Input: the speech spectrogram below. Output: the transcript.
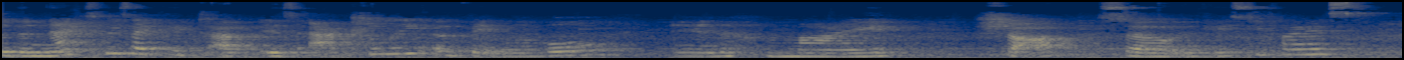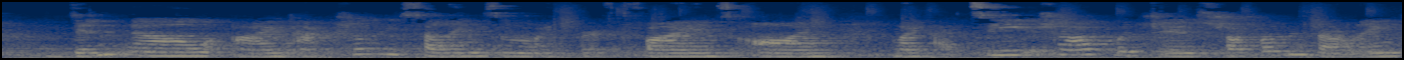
So the next piece I picked up is actually available in my shop. So in case you guys didn't know, I'm actually selling some of my thrift finds on my Etsy shop, which is Shop Urban Darling.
